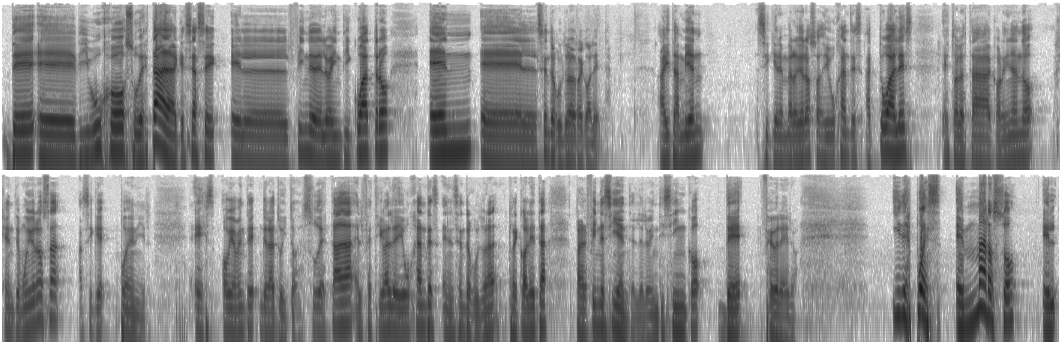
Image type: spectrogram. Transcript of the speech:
de eh, Dibujo Sudestada, que se hace el fin de del 24 en eh, el Centro Cultural Recoleta. Ahí también, si quieren ver grosos dibujantes actuales, esto lo está coordinando gente muy grosa, así que pueden ir. Es obviamente gratuito. Sudestada, el Festival de Dibujantes en el Centro Cultural Recoleta, para el fin de siguiente, el del 25 de febrero. Y después, en marzo, el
